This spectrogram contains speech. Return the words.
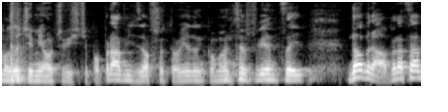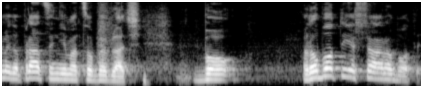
Możecie mnie oczywiście poprawić, zawsze to jeden komentarz więcej. Dobra, wracamy do pracy, nie ma co beblać, bo roboty jeszcze a roboty.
